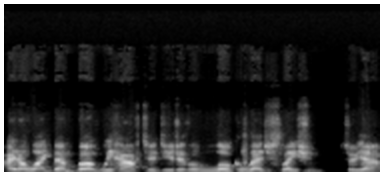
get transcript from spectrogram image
I don't like them, but we have to due to the local legislation. So yeah,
